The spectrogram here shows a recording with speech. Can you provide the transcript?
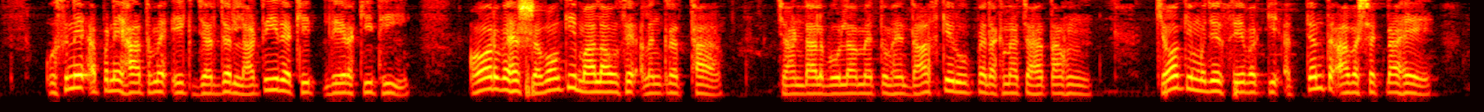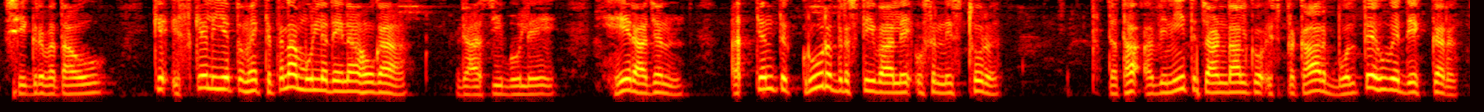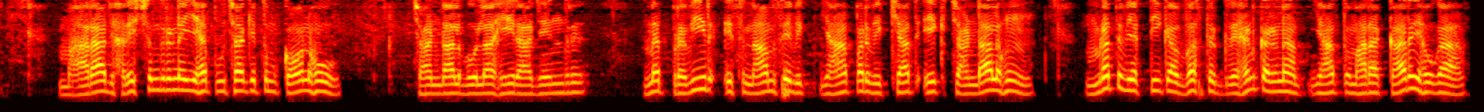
उसने अपने हाथ में एक जर्जर लाठी रखी, ले रखी थी और वह शवों की मालाओं से अलंकृत था। चांडाल बोला, मैं तुम्हें दास के रूप में रखना चाहता हूँ, क्योंकि मुझे सेवक की अत्यंत आवश्यकता है। शीघ्र बताओ कि इसके लिए तुम्हें कितना मूल्य देना होगा? व्यास जी बोले, हे राजन, अत्यंत क्रूर दृष्टि वाले उस निष्ठुर तथा अविनीत चांडाल को इस प्रकार बोलते हुए देखकर महाराज हरिश्चंद्र ने यह पूछा कि तुम कौन हो? चांडाल बोला, हे राजेंद्र, मैं प्रवीर इस नाम से यहाँ पर विख्यात एक चांडाल हूँ। मृत व्यक्ति का वस्त्र ग्रहण करना यहाँ तुम्हारा कार्य होगा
